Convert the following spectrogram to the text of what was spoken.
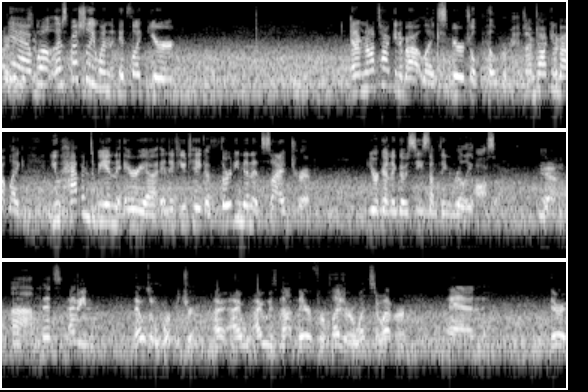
I yeah, well, especially when it's like you're. And I'm not talking about like spiritual pilgrimage. I'm talking about like you happen to be in the area, and if you take a 30 minute side trip, you're gonna go see something really awesome. yeah. Um, That's, I mean, that was a work trip. I, I, I was not there for pleasure whatsoever. And there,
